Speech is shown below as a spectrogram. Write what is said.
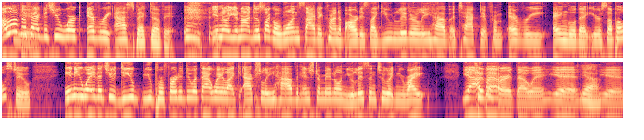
I love the Yeah. fact that you work every aspect of it. you know, you're not just like a one-sided kind of artist. Like you literally have attacked it from every angle that you're supposed to. Any mm. way that you do you you prefer to do it that way, like actually have an instrumental and you listen to it and you write. Yeah, I that- prefer it that way. Yeah. Yeah. Yeah.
